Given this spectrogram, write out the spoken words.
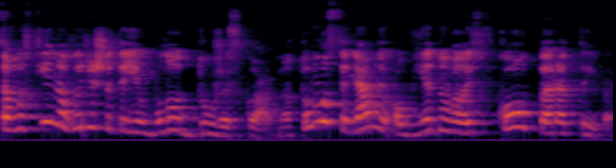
Самостійно вирішити їх було дуже складно, тому селяни об'єднувались в кооперативи.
